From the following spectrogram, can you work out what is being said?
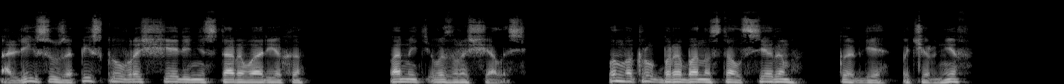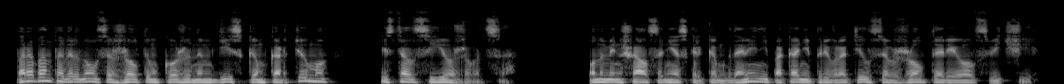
Алису, записку в расщелине старого ореха. Память возвращалась. Он вокруг барабана стал серым, кое-где почернев. Барабан повернулся желтым кожаным диском к Артему и стал съеживаться. Он уменьшался несколько мгновений, пока не превратился в желтый ореол свечи.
